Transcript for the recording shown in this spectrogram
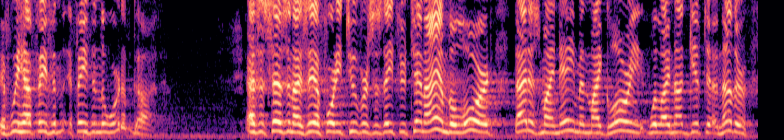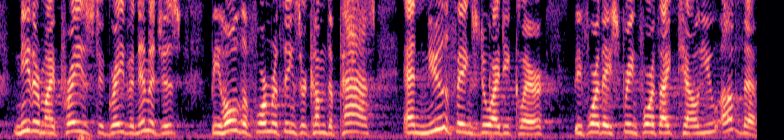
if we have faith in, faith in the Word of God. As it says in Isaiah 42, verses 8 through 10, I am the Lord, that is my name, and my glory will I not give to another, neither my praise to graven images. Behold, the former things are come to pass, and new things do I declare. Before they spring forth, I tell you of them.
